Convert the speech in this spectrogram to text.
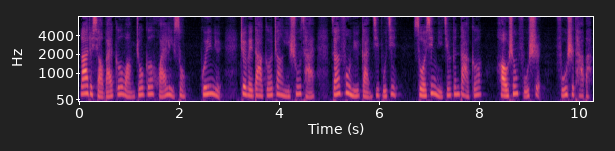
拉着小白哥往周哥怀里送。闺女，这位大哥仗义疏财，咱父女感激不尽。索性你今儿跟大哥好生服侍服侍他吧。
